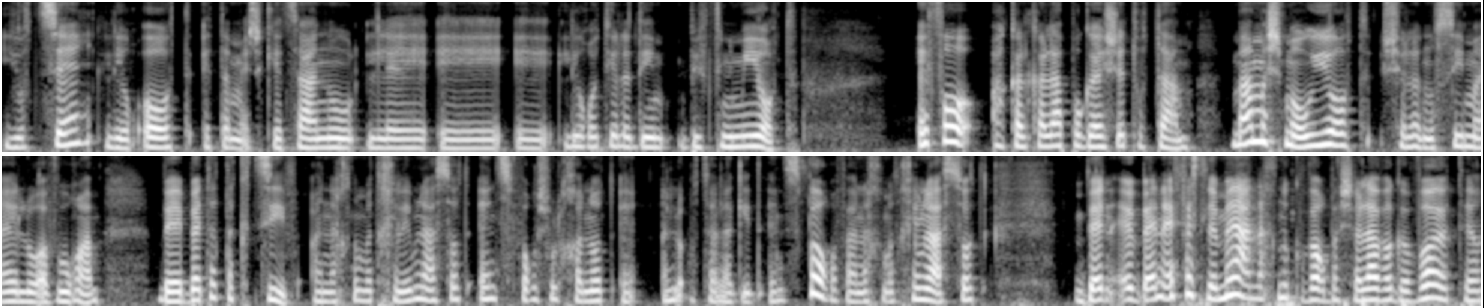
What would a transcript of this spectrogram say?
יוצא לראות את המשק. יצאנו ל, אה, לראות ילדים בפנימיות. איפה הכלכלה פוגשת אותם? מה המשמעויות של הנושאים האלו עבורם? בהיבט התקציב, אנחנו מתחילים לעשות אין ספור שולחנות, אה, אני לא רוצה להגיד אין ספור, אבל אנחנו מתחילים לעשות בין, בין 0 ל-100, אנחנו כבר בשלב הגבוה יותר,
